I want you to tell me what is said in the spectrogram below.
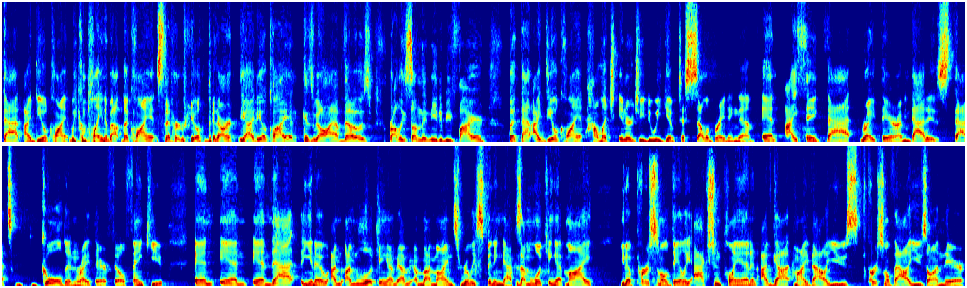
that ideal client. We complain about the clients that are real that aren't the ideal client because we all have those, probably some that need to be fired, but that ideal client, how much energy do we give to celebrating them? And I think that right there, I mean that is that's golden right there, Phil. Thank you. And and and that, you know, I'm I'm looking I mean I'm, my mind's really spinning now because I'm looking at my you know personal daily action plan and I've got my values, personal values on there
